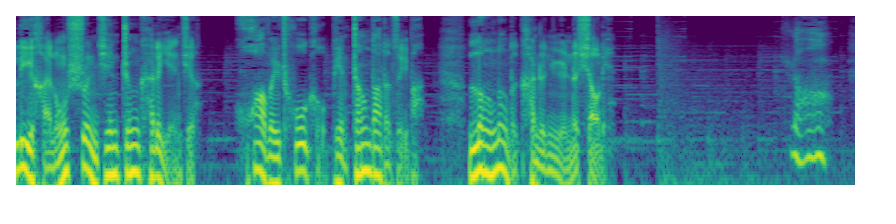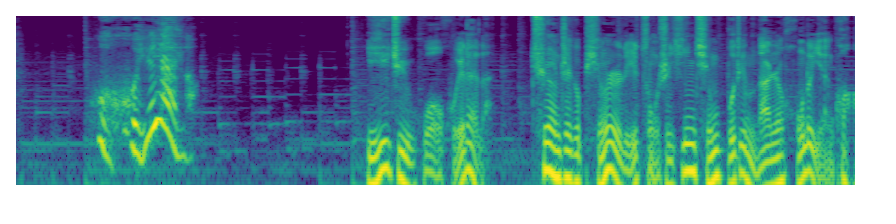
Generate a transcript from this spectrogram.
厉海龙瞬间睁开了眼睛，话未出口便张大了嘴巴，愣愣的看着女人的笑脸。龙，我回来了。一句“我回来了”，却让这个平日里总是阴晴不定的男人红了眼眶，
